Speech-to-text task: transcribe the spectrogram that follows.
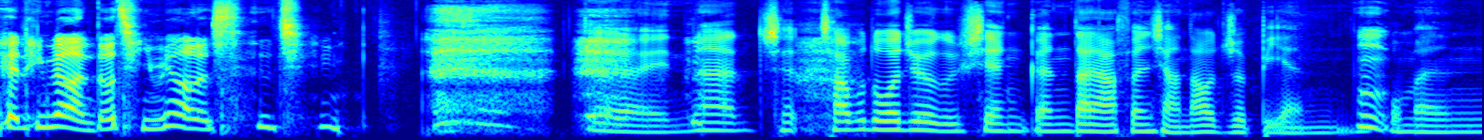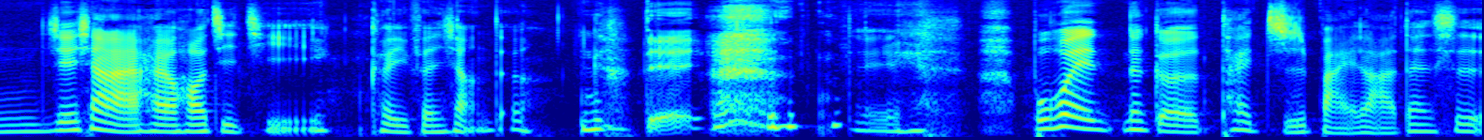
可以听到很多奇妙的事情。对，那差差不多就先跟大家分享到这边。嗯我们接下来还有好几集可以分享的。对，对，不会那个太直白啦，但是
